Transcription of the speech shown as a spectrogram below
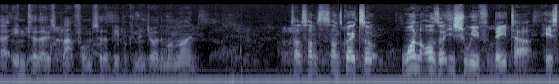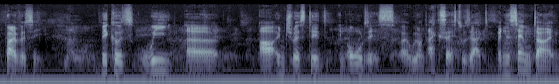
uh, into those platforms so that people can enjoy them online. Sounds, sounds, great. So one other issue with data is privacy. Because we uh, are interested in all this, uh, we want access to that. But at the same time,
